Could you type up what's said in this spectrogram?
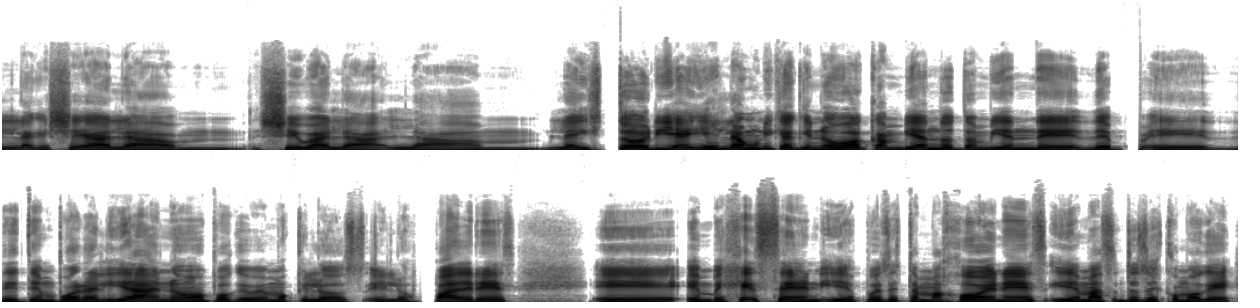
la, que llega la, mm, lleva la, mm, la, historia y es la única que no va cambiando también de, eh, temporalidad, ¿no? Porque vemos que los, los padres envejecen y después están más jóvenes y demás, entonces como que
